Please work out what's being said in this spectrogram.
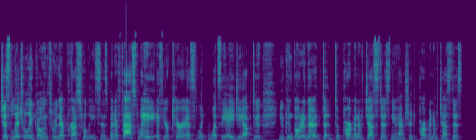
just literally going through their press releases. But a fast way, if you're curious, like what's the AG up to, you can go to the D- Department of Justice, New Hampshire Department of Justice,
